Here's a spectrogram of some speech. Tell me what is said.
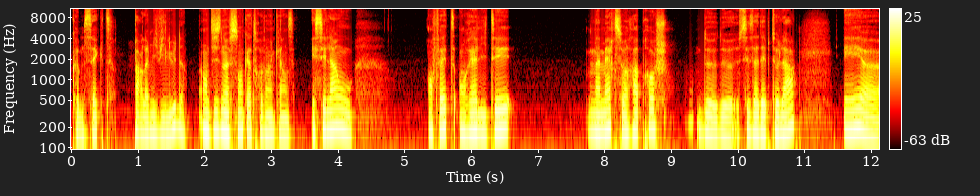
comme secte par la Mivilude en 1995. Et c'est là où, en fait, en réalité, ma mère se rapproche de, ces adeptes-là et euh,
